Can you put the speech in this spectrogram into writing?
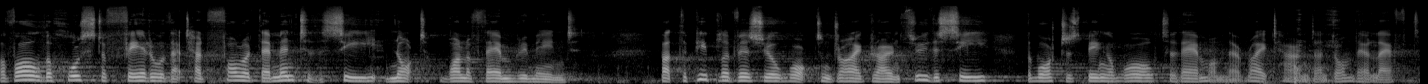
of all the host of Pharaoh that had followed them into the sea, not one of them remained. But the people of Israel walked on dry ground through the sea, the waters being a wall to them on their right hand and on their left.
